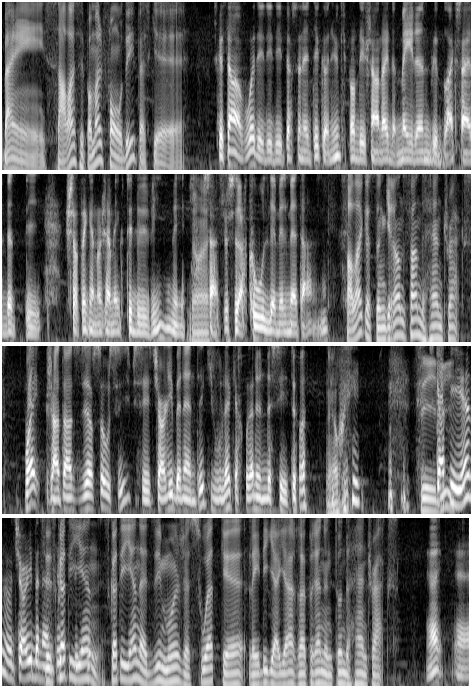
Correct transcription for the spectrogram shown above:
Ben, ça a l'air, c'est pas mal fondé parce que. Est-ce que tu envoies des, des- des personnalités connues qui portent des chandails de Maiden, puis de Black Sabbath, puis je suis certain qu'ils n'ont jamais écouté de leur vie, mais Ouais, ça a c'est- juste l'air cool d'aimer le métal. hein. Ça a l'air que c'est une grande fan de Hand-Tracks. Oui, j'ai entendu dire ça aussi. Puis c'est Charlie Benante qui voulait qu'elle reprenne une de ses tunes. Ah oui. Scott. Ian ou Charlie Benante? C'est Scott Ian. Scott Ian a dit Moi, je souhaite que Lady Gaga reprenne une tune de Hand-Tracks. Ouais, euh,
